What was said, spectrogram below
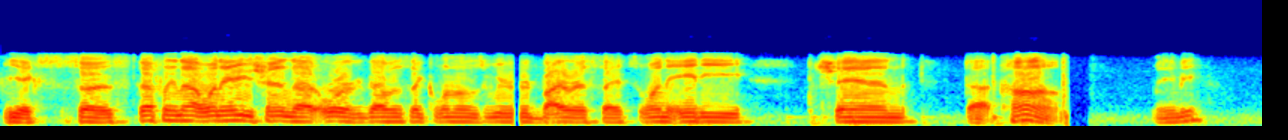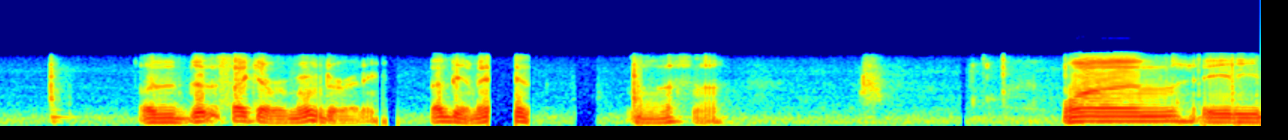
Yes, so it's definitely not 180chan.org. That was like one of those weird virus sites. 180chan.com, maybe? Or did the site get removed already? That'd be amazing. No, that's not. 180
